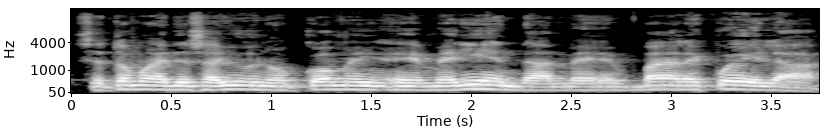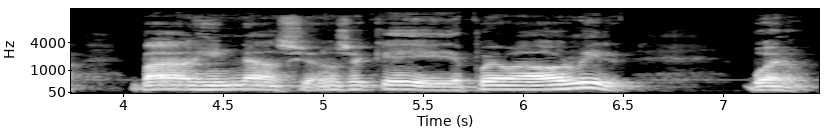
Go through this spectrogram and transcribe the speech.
se toman el desayuno, comen eh, merienda, van a la escuela, van al gimnasio, no sé qué, y después van a dormir. Bueno,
